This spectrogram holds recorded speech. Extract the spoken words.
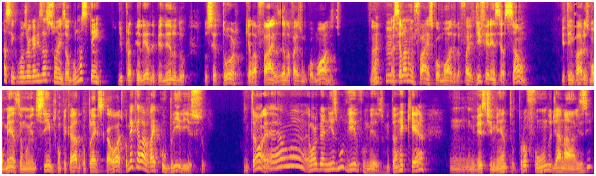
Assim como as organizações, algumas têm de prateleira, dependendo do, do setor que ela faz, às vezes ela faz um commodity, né? Uhum. Mas se ela não faz commodity, ela faz diferenciação, e tem vários momentos, tem um momento simples, complicado, complexo, caótico, como é que ela vai cobrir isso? Então, é, uma, é um organismo vivo mesmo. Então, requer um investimento profundo de análise,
